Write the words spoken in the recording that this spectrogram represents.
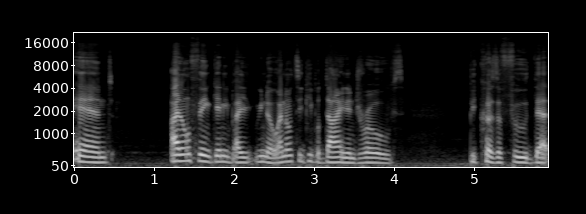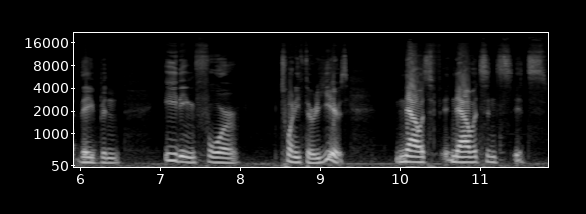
And I don't think anybody, you know, I don't see people dying in droves because of food that they've been eating for 20, 30 years. Now it's now it's in, it's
